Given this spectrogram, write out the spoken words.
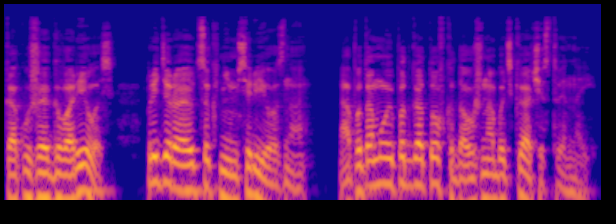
Как уже говорилось, придираются к ним серьезно. А потому и подготовка должна быть качественной.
